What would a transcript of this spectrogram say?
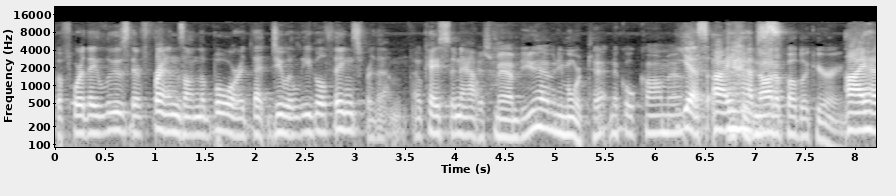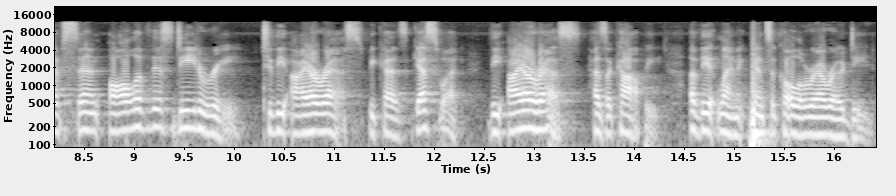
before they lose their friends on the board that do illegal things for them. Okay, so now. Yes, ma'am, do you have any more technical comments? Yes, I This have is not a public hearing. I have sent all of this deedery to the IRS because guess what? The IRS has a copy of the Atlantic Pensacola Railroad deed.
